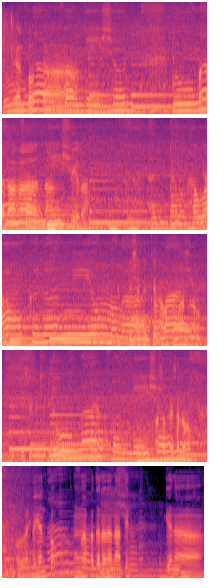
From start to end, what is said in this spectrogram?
Dungaw ah, Foundation Dungaw Padalahan ng Foundation. Handang hawakan ang kamay tumaas na. 50-70. Dungaw. Foundation Pasok tayo sa loob. Alright. Ayan po, ang uh, padala na natin. Yan ah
